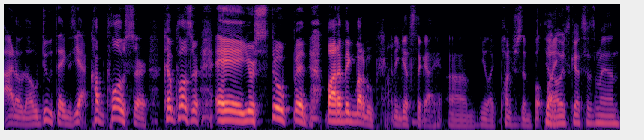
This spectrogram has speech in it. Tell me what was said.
i don't know do things. Yeah come closer come closer. Hey you're stupid. Bada bing bada boom. And he gets the guy um he like punches him but He like always gets his man.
